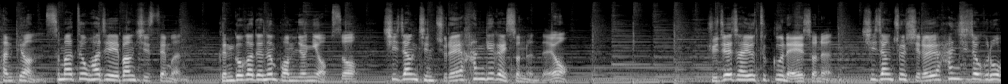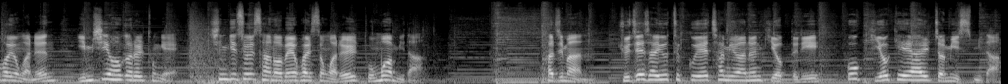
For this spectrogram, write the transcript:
한편 스마트 화재 예방 시스템은 근거가 되는 법령이 없어 시장 진출에 한계가 있었는데요. 규제 자유 특구 내에서는 시장 출시를 한시적으로 허용하는 임시 허가를 통해 신기술 산업의 활성화를 도모합니다. 하지만 규제 자유 특구에 참여하는 기업들이 꼭 기억해야 할 점이 있습니다.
